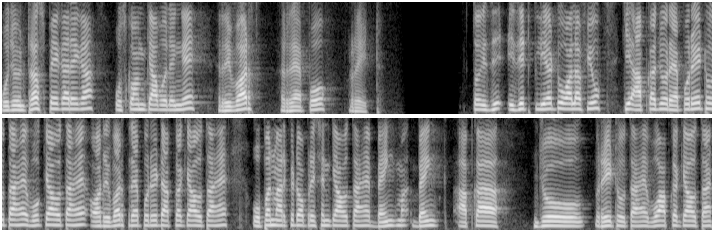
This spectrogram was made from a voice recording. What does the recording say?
वो जो इंटरेस्ट पे करेगा, उसको हम क्या बोलेंगे? रिवर्स रेपो रेट तो is it clear to all of you कि आपका जो रेपो रेट होता है, वो क्या होता है? और रिवर्स रेपो रेट आपका क्या होता है? ओपन मार्केट ऑपरेशन क्या होता है? बैंक बैंक आपका जो रेट होता है, वो आपका क्या होता है?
